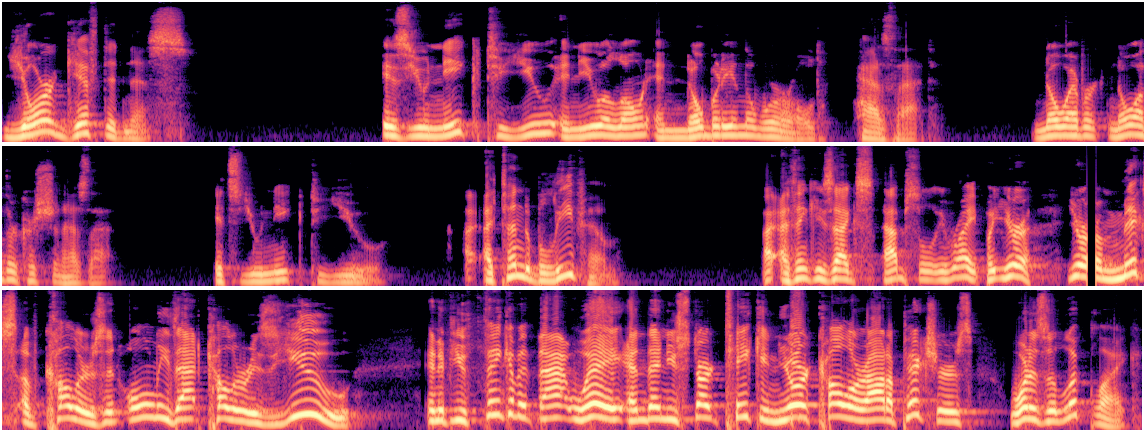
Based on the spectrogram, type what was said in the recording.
your giftedness is unique to you and you alone, and nobody in the world has that. No, ever, no other Christian has that. It's unique to you. I, I tend to believe him. I, I think he's ex- absolutely right. But you're, you're a mix of colors, and only that color is you. And if you think of it that way, and then you start taking your color out of pictures, what does it look like?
